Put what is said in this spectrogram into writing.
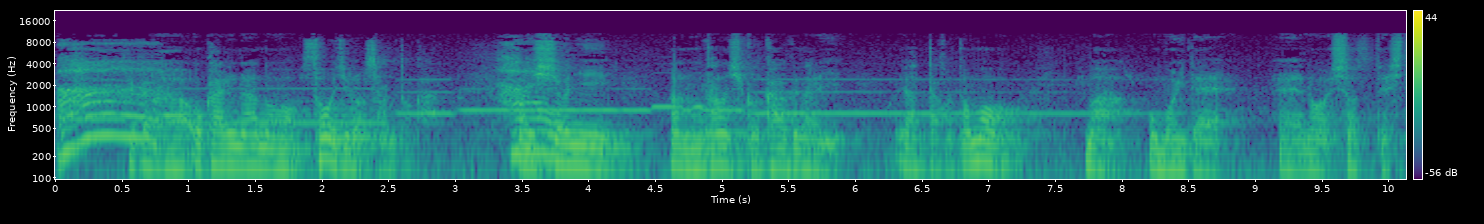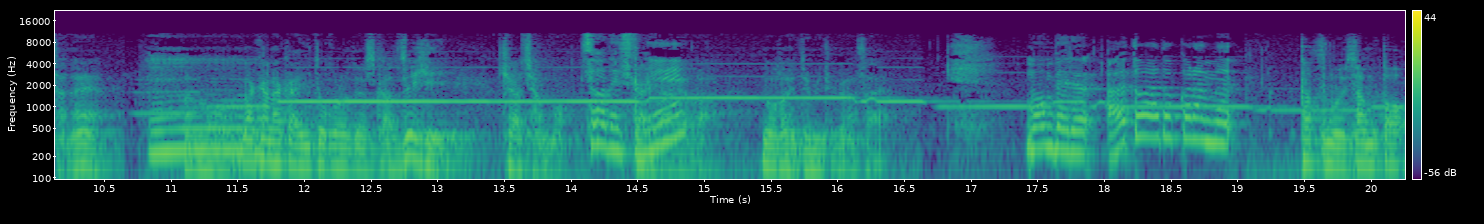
あそれからオカリナの宗次郎さんとか、はい。まあ、一緒にあの楽しく川下りやったことも、まあ、思い出の一つでしたね。あのなかなかいいところですからぜひキラちゃんもそうですね。機会があれば覗いてみてくださいモンベルアウトワードコラム。辰野勇と。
